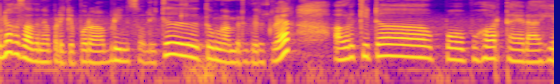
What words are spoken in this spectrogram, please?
உலக சாதனை படைக்க போகிறா அப்படின்னு சொல்லிட்டு தூங்காமல் இருந்திருக்கிறார். அவர்கிட்ட இப்போ புகார் டயர்ட் ஆகி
